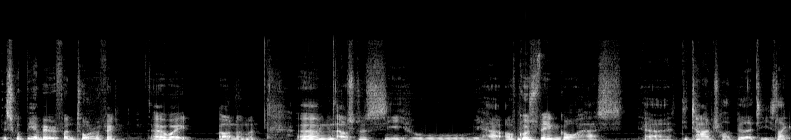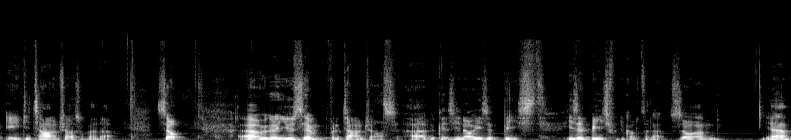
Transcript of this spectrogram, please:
this could be a very fun tour, I think. Uh, wait, oh no man. Um, I was going to see who we have. Of course, Vingegaard has uh, the time trial abilities, like 80 time trials, something like that. So uh, we're gonna use him for the town trials uh, because you know he's a beast. He's a beast when it comes to that. So um, yeah,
